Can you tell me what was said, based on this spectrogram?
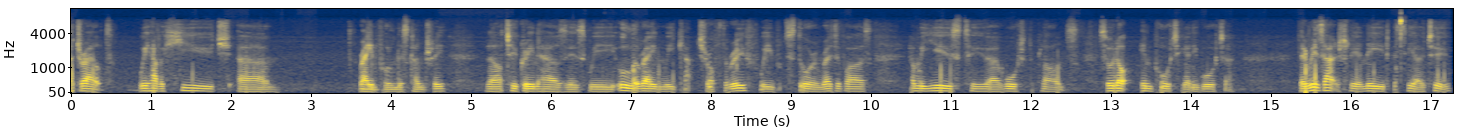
A drought. We have a huge um, rainfall in this country. In our two greenhouses, we all the rain we capture off the roof, we store in reservoirs, and we use to uh, water the plants. So we're not importing any water there is actually a need for CO2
